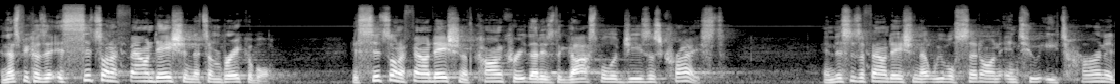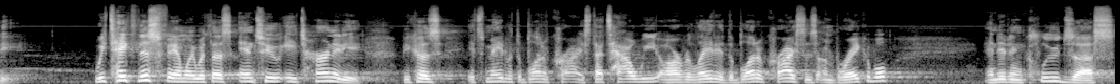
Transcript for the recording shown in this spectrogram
And that's because it, sits on a foundation that's unbreakable. It sits on a foundation of concrete that is the gospel of Jesus Christ. And this is a foundation that we will set on into eternity. We take this family with us into eternity because it's made with the blood of Christ. That's how we are related. The blood of Christ is unbreakable, and it includes us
